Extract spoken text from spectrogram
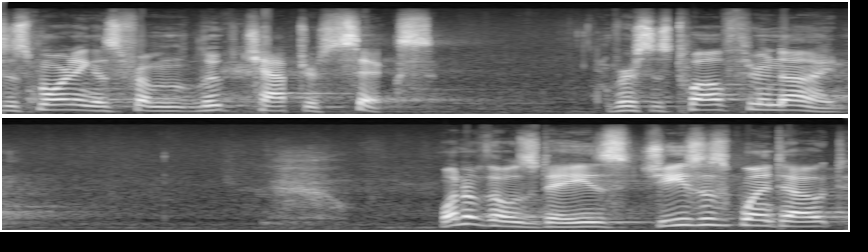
this morning is from Luke chapter 6, verses 12 through 9. One of those days, Jesus went out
